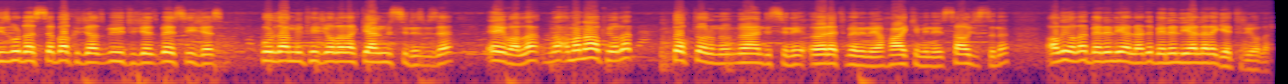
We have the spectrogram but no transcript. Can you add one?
biz burada size bakacağız, büyüteceğiz, besleyeceğiz. Buradan mülteci olarak gelmişsiniz bize. Eyvallah. Ama ne yapıyorlar? Doktorunu, mühendisini, öğretmenini, hakimini, savcısını alıyorlar belirli yerlerde belirli yerlere getiriyorlar.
